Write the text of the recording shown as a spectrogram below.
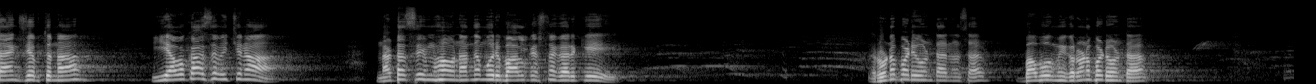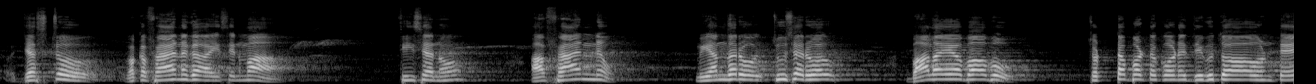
థ్యాంక్స్ చెప్తున్నా. ఈ అవకాశం ఇచ్చిన నటసింహం నందమూరి బాలకృష్ణ గారికి రుణపడి ఉంటాను సార్. బాబు మీకు రుణపడి ఉంటా. జస్ట్ ఒక ఫ్యాన్గా ఈ సినిమా తీశాను. ఆ ఫ్యాన్ను మీ అందరూ చూశారు. బాలయ్య బాబు చుట్టపట్టుకొని దిగుతూ ఉంటే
